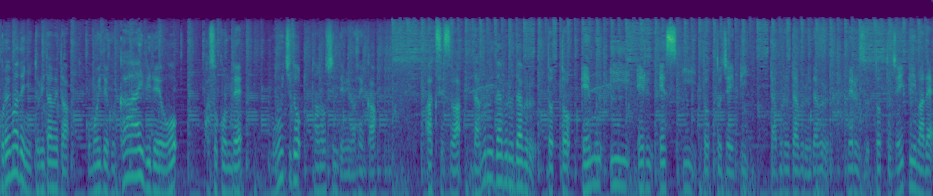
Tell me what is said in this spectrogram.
これまでに撮りためた思い出深いビデオをパソコンでもう一度楽しんでみませんか？アクセスは www.melse.jp www.melz.jp まで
